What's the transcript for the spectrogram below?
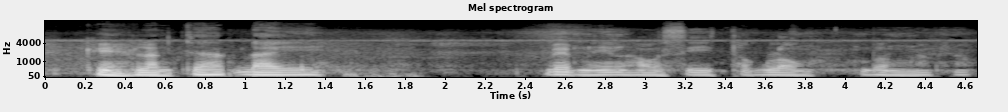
โอเคหลังจากได้แบบนี้เราสีทดลงเบิ่งนะพี่น้อง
